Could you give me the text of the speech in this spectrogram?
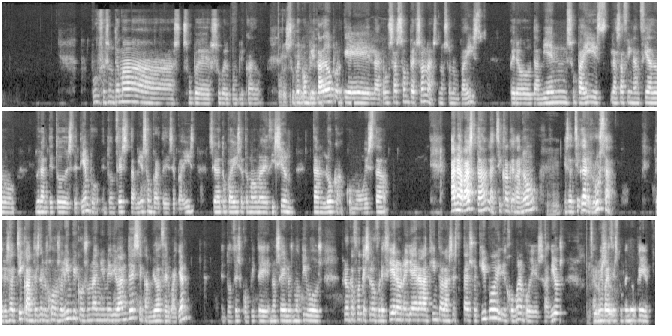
Uf, es un tema súper, súper complicado. Súper complicado porque las rusas son personas, no son un país. Pero también su país las ha financiado durante todo este tiempo. Entonces también son parte de ese país. Será tu país ha tomado una decisión tan loca como esta, Ana Basta, la chica que ganó, esa chica es rusa, pero esa chica antes de los Juegos Olímpicos, un año y medio antes, se cambió a Azerbaiyán. Entonces compite, no sé los motivos, creo que fue que se lo ofrecieron, ella era la quinta o la sexta de su equipo y dijo, bueno, pues adiós. a mí me parece estupendo que,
